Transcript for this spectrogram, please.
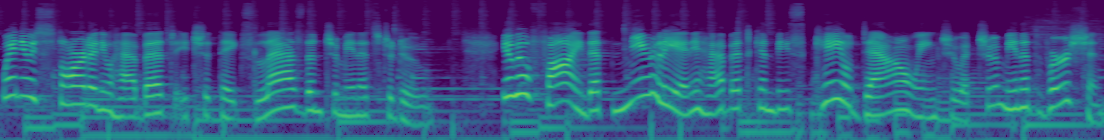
when you start a new habit, it should take less than 2 minutes to do. You will find that nearly any habit can be scaled down into a 2 minute version.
